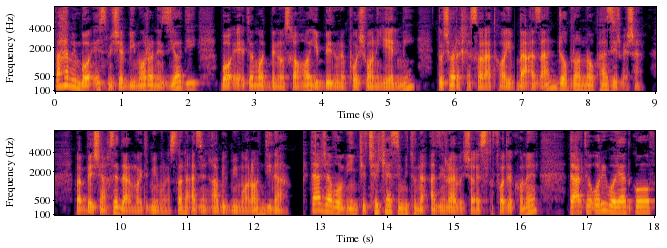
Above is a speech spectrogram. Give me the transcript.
و همین باعث میشه بیماران زیادی با اعتماد به نسخه های بدون پشتوانه علمی دچار خسارت های بعضا جبران ناپذیر بشن و به شخصه در محیط بیمارستان از این قبیل بیماران دیدم. در جواب اینکه چه کسی می‌تونه از این روش ها استفاده کنه در تئوری باید گفت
